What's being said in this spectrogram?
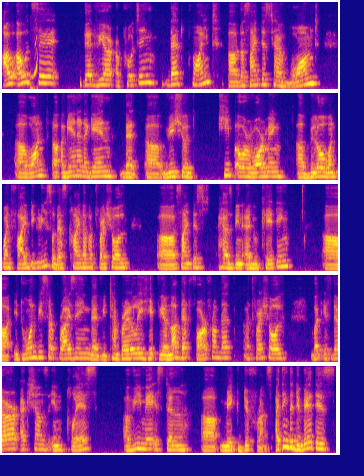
I, I would say that we are approaching that point. Uh, the scientists have warned, uh, warned uh, again and again that uh, we should keep our warming uh, below 1.5 degrees. So that's kind of a threshold uh, scientists has been advocating. it won't be surprising that we temporarily hit. We are not that far from that threshold, but if there are actions in place we may still uh, make difference. I think the debate is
